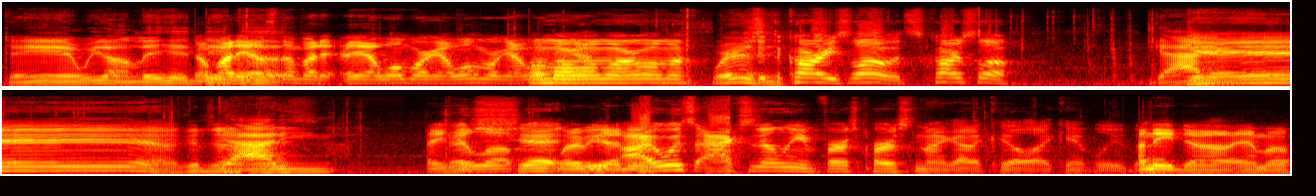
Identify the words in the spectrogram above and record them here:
Damn, we done lit his Nobody dick else, up. nobody. Yeah, one more guy, one more guy, One more, one more, one more. Where is Shoot he? the car. He's low. It's the car slow. Got yeah, him. yeah, yeah, Good job. Got boys. him. Hey, Good heal up. shit. Whatever you gotta I was accidentally in first person. I got a kill. I can't believe that. I need uh, ammo.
